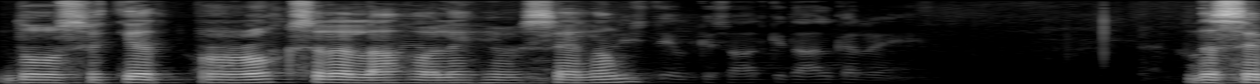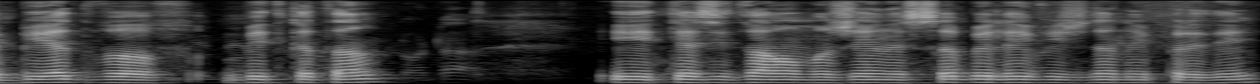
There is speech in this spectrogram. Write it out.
до светият пророк, салалаху алейхи васелам, да се бият в битката и тези двама мъже не са били виждани преди.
